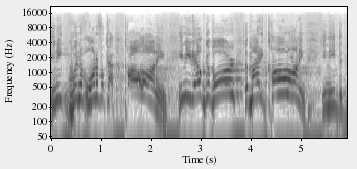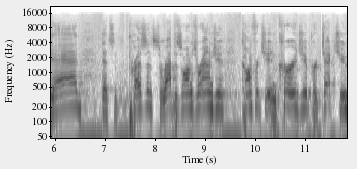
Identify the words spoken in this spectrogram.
You need wonderful. Call on him. You need El Gabor, the mighty. Call on him. You need the dad that's presence wrap his arms around you, comfort you, encourage you, protect you,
